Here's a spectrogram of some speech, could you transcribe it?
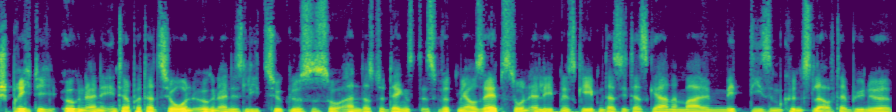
spricht dich irgendeine Interpretation irgendeines Liedzykluses so an, dass du denkst, es wird mir auch selbst so ein Erlebnis geben, dass ich das gerne mal mit diesem Künstler auf der Bühne,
